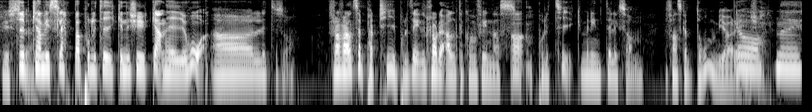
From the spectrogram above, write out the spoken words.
Just Typ det. kan vi släppa politiken i kyrkan, hej och hå? Ja, lite så. Framförallt så partipolitik. Det är klart det alltid kommer finnas Ja. politik, men inte liksom... Vad fan ska de göra i Ja, kyrkan? nej.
